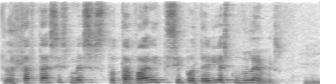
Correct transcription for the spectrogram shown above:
δηλαδή θα φτάσεις μέσα στο ταβάνι της υποτερία που δουλεύεις. Μμμ.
